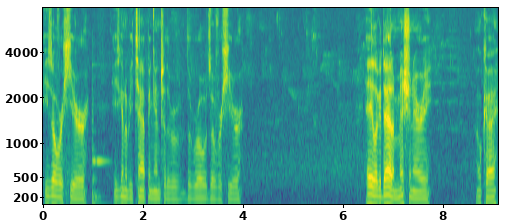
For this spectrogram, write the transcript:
He's over here. He's going to be tapping into the, the roads over here. Hey, look at that, a missionary. Okay.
